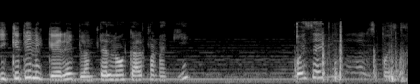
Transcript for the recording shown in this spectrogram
¿Y qué tiene que ver el plantel Naucalpan aquí? Pues ahí está la respuesta.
